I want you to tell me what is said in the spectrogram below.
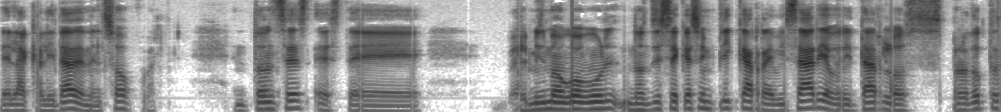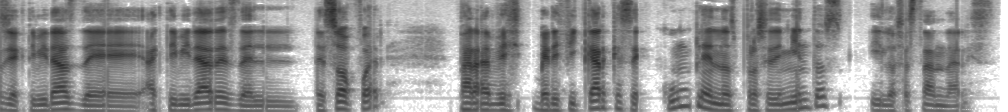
de la calidad en el software. Entonces, este, el mismo Google nos dice que eso implica revisar y auditar los productos y actividades de actividades del de software para verificar que se cumplen los procedimientos y los estándares.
